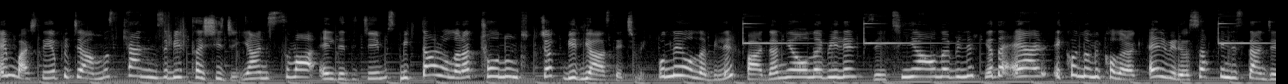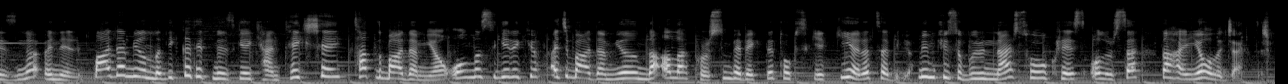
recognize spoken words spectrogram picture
en başta yapacağımız kendimize bir taşıyıcı yani sıva elde edeceğimiz miktar olarak çoğunluğunu tutacak bir yağ seçmek. Bu ne olabilir? Badem yağı olabilir, zeytinyağı olabilir ya da eğer ekonomik olarak el veriyorsa Hindistan cevizini öneririm. Badem yağında dikkat etmeniz gereken tek şey tatlı badem yağı olması gerekiyor. Acı badem yağında Allah korusun bebekte toksik etki yaratabiliyor. Mümkünse bu ürünler soğuk res olursa daha iyi olacaktır.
